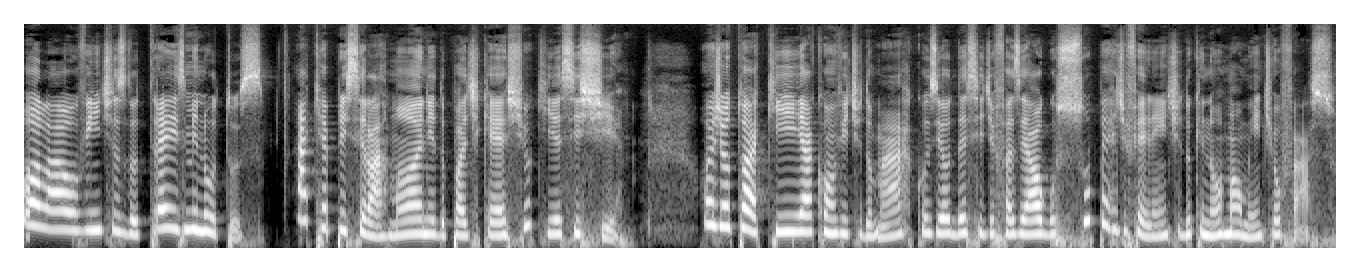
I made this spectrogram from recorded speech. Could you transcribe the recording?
Olá, ouvintes do 3 Minutos. Aqui é Priscila Armani, do podcast O Que Assistir. Hoje eu tô aqui a convite do Marcos e eu decidi fazer algo super diferente do que normalmente eu faço.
